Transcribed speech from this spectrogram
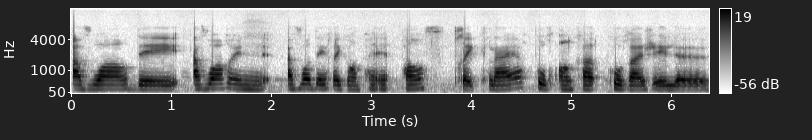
avoir des, avoir, une, avoir des récompenses très claires pour encourager le,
